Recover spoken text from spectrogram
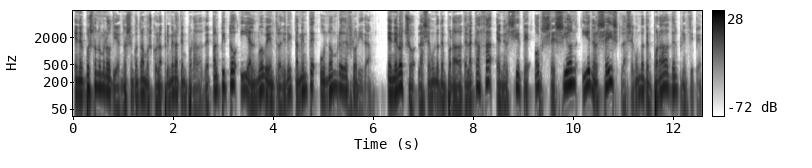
En el puesto número 10 nos encontramos con la primera temporada de Pálpito y al 9 entra directamente Un hombre de Florida. En el 8, la segunda temporada de La Caza. En el 7, Obsesión. Y en el 6, la segunda temporada del Príncipe.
